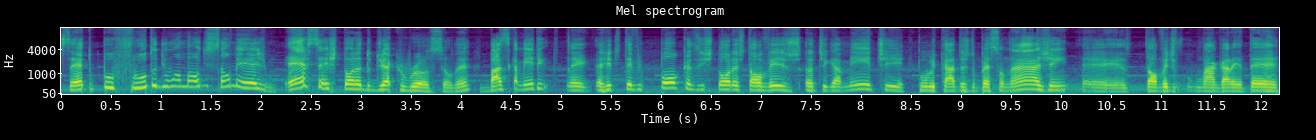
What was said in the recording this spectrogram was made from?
certo? Por fruto de uma maldição mesmo. Essa é a história do Jack Russell, né? Basicamente, é, a gente teve poucas histórias, talvez antigamente, publicadas do personagem. É, talvez o Magaren até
